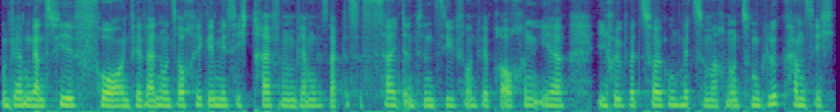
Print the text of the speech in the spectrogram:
Und wir haben ganz viel vor. Und wir werden uns auch regelmäßig treffen. Wir haben gesagt, das ist Zeit zeitintensiv und wir brauchen ihr, ihre Überzeugung mitzumachen. Und zum Glück haben sich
